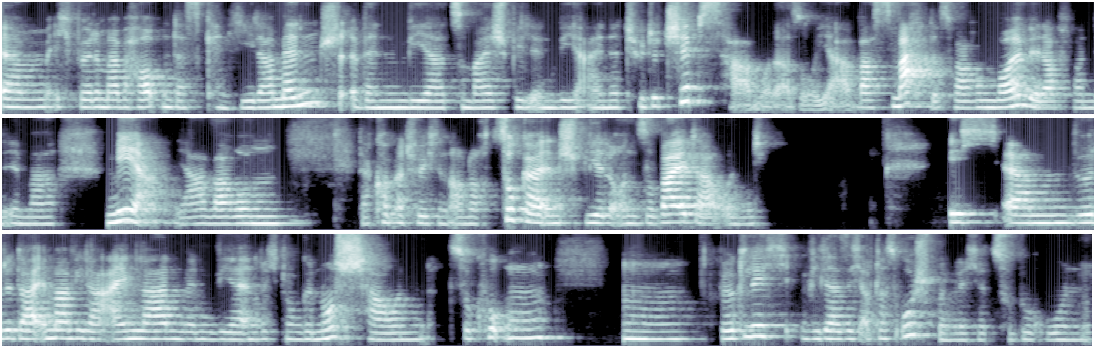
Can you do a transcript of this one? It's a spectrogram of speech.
ähm, ich würde mal behaupten, das kennt jeder Mensch, wenn wir zum Beispiel irgendwie eine Tüte Chips haben oder so. Ja, was macht es? Warum wollen wir davon immer mehr? Ja, warum? Da kommt natürlich dann auch noch Zucker ins Spiel und so weiter. Und ich ähm, würde da immer wieder einladen, wenn wir in Richtung Genuss schauen, zu gucken, Mm, wirklich wieder sich auf das Ursprüngliche zu beruhen. Mhm.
